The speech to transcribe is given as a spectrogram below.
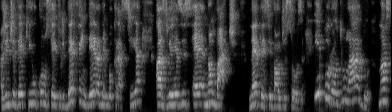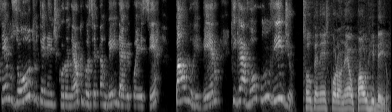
A gente vê que o conceito de defender a democracia, às vezes, é, não bate né, Percival de Souza. E, por outro lado, nós temos outro tenente-coronel que você também deve conhecer, Paulo Ribeiro, que gravou um vídeo. Sou o tenente-coronel Paulo Ribeiro.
